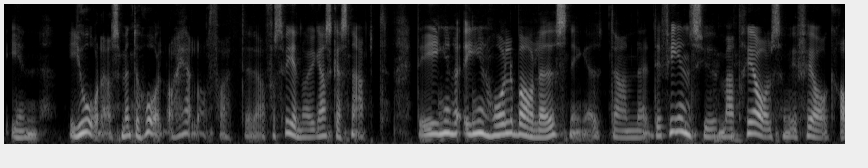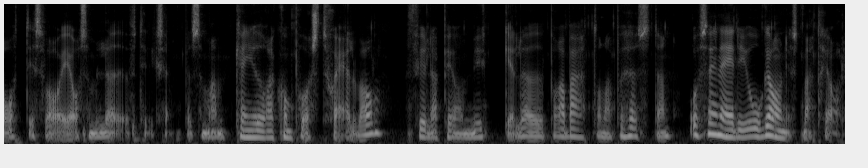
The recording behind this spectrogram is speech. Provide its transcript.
in jorden som inte håller heller för att det där försvinner ju ganska snabbt. Det är ingen, ingen hållbar lösning utan det finns ju material som vi får gratis varje år som löv till exempel som man kan göra kompost själv av fylla på mycket löv på rabatterna på hösten. Och sen är det ju organiskt material.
